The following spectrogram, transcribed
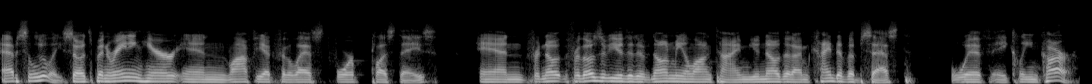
Absolutely. So it's been raining here in Lafayette for the last four plus days. And for no for those of you that have known me a long time, you know that I'm kind of obsessed with a clean car,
